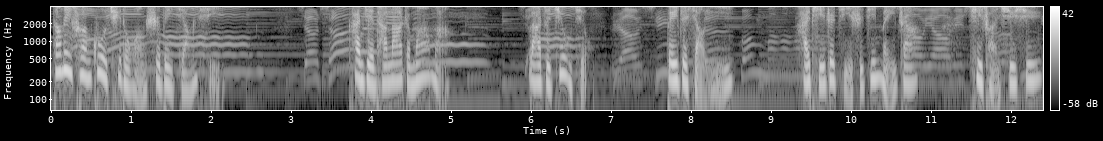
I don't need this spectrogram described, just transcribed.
当那串过去的往事被讲起，看见他拉着妈妈，拉着舅舅，背着小姨，还提着几十斤煤渣，气喘吁吁，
